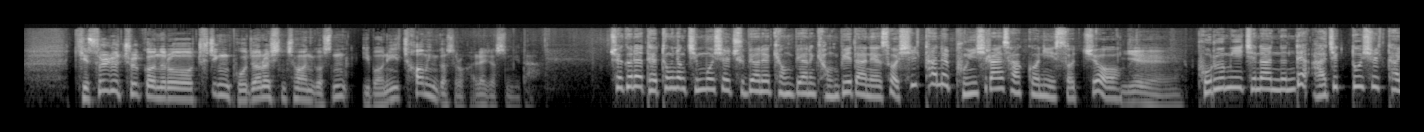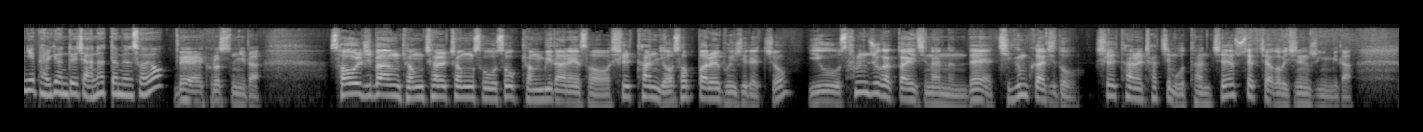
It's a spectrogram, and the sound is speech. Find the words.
기술 유출 건으로 추징 보전을 신청한 것은 이번이 처음인 것으로 알려졌습니다. 최근에 대통령 집무실 주변을 경비하는 경비단에서 실탄을 분실한 사건이 있었죠. 예. 보름이 지났는데 아직도 실탄이 발견되지 않았다면서요? 네, 그렇습니다. 서울지방경찰청 소속 경비단에서 실탄 6발을 분실했죠. 이후 3주 가까이 지났는데 지금까지도 실탄을 찾지 못한 채 수색 작업이 진행 중입니다.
